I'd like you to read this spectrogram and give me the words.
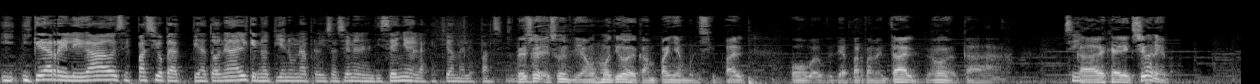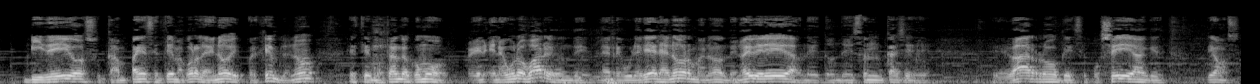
y, y, queda relegado ese espacio peatonal que no tiene una priorización en el diseño y en la gestión del espacio. Pero eso es un digamos, motivo de campaña municipal o departamental, ¿no? Cada, sí. cada vez que hay elecciones. Videos, campañas en tema, me acuerdo la de Novik, por ejemplo, ¿no? Este, mostrando cómo en, en, algunos barrios donde la irregularidad es la norma, ¿no? Donde no hay veredas, donde, donde son calles de, de barro, que se posean, que, digamos,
